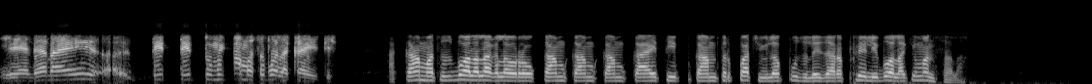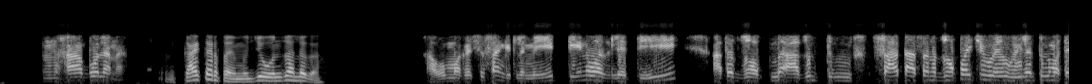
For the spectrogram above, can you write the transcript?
लेंड्या नाही अं, ते ते तुम्ही कामाचं बोला काय आहे ती. कामाचंच बोला लागला राव. काम काम काम काय ती काम तर पाचवीला पुजलंय. जरा फ्रेली बोला की माणसाला. हं, बोला ना. काय करताय मग? जेवण झालं का? अहो मगाशी सांगितलं मी. तीन वाजले ती. आता झोप अजून तुम- सहा तासानं झोपायची वेळ होईल आणि तुम्ही म्हणता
